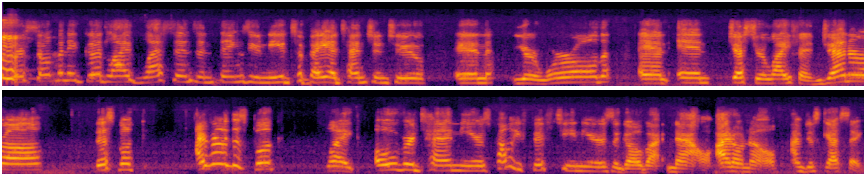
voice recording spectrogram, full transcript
There's so many good life lessons and things you need to pay attention to in your world and in just your life in general. This book, I read this book like over 10 years, probably 15 years ago by now. I don't know. I'm just guessing.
